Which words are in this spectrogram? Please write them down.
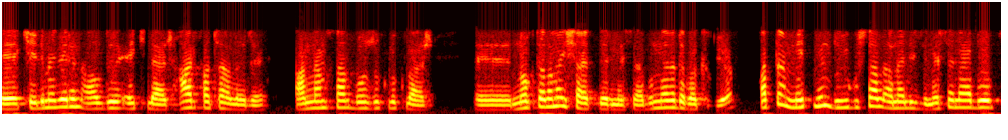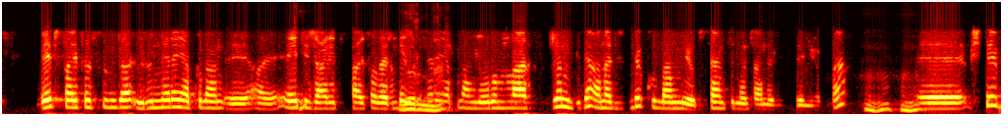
E, kelimelerin aldığı ekler, harf hataları, anlamsal bozukluklar, e, noktalama işaretleri mesela bunlara da bakılıyor. Hatta metnin duygusal analizi mesela bu web sayfasında ürünlere yapılan e, e-ticaret sayfalarında Yorumlar. ürünlere yapılan yorumların bile analizinde kullanılıyor. Sentiment analizi deniyor buna. Hı hı hı. Ee, işte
